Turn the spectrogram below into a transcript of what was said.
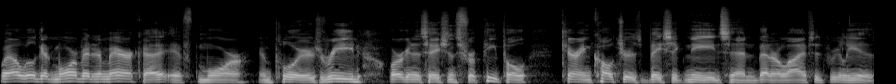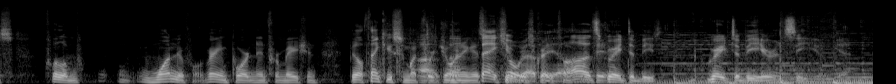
Well, we'll get more of it in America if more employers read Organizations for People, Caring Cultures, Basic Needs, and Better Lives. It really is full of wonderful, very important information. Bill, thank you so much for joining us. Thank it's you, always Rafael. great talking oh, it's great to be great to be here and see you again.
